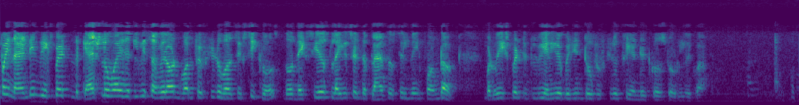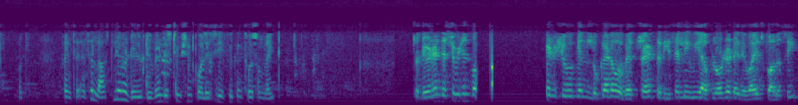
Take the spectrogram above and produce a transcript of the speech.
FY 19, we expect the cash flow wise, it will be somewhere around 150 to 160 crores. Though next year's, like you said, the plans are still being formed out. But we expect it will be anywhere between 250 to 300 crores total requirement. Okay, okay. Fine, sir. And so lastly, on a dividend distribution policy, if you can throw some light. So dividend distribution policy, if you can look at our website, so recently we uploaded a revised policy,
